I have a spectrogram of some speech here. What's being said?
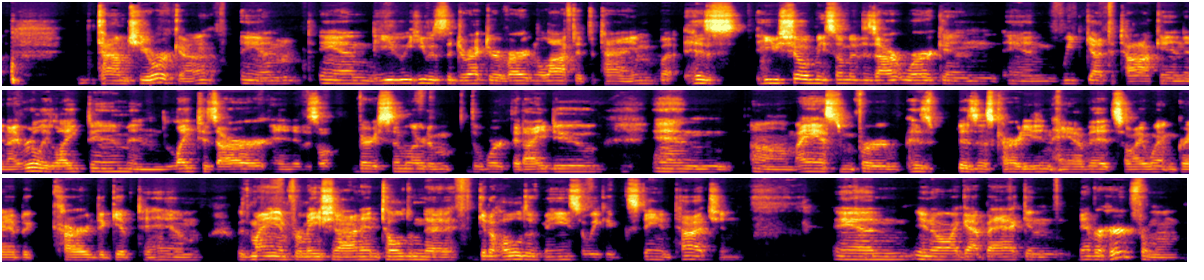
Tom Chiorca. And and he he was the director of art in the loft at the time, but his he showed me some of his artwork and and we got to talking and I really liked him and liked his art and it was very similar to the work that I do. And um, I asked him for his business card he didn't have it so I went and grabbed a card to give to him with my information on it and told him to get a hold of me so we could stay in touch and and you know I got back and never heard from him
